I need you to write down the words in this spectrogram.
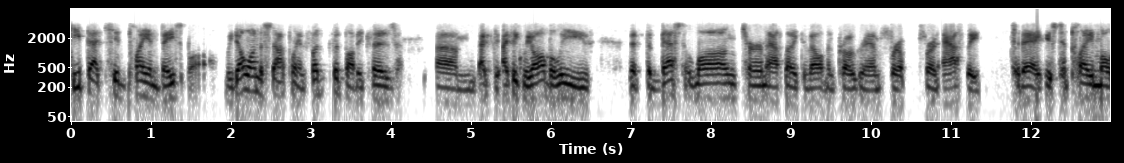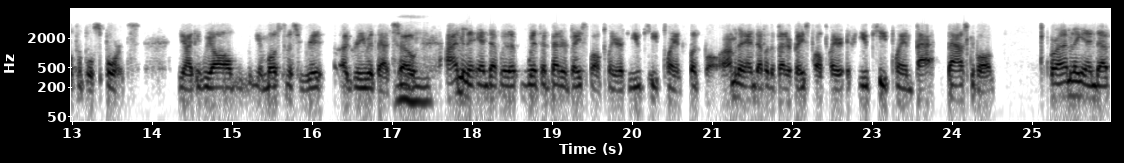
keep that kid playing baseball. We don't want him to stop playing foot, football because um, I, th- I think we all believe that the best long-term athletic development program for, for an athlete today is to play multiple sports. You know, I think we all, you know, most of us agree, agree with that. So mm-hmm. I'm going to end up with a, with a better baseball player if you keep playing football. I'm going to end up with a better baseball player if you keep playing ba- basketball, or I'm going to end up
